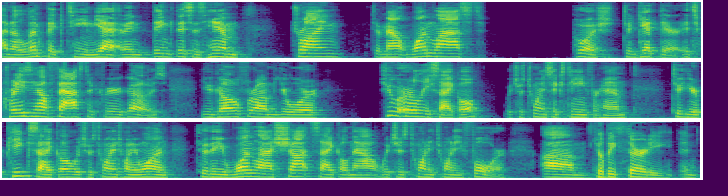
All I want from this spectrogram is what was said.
an Olympic team yet. And I think this is him trying to mount one last push to get there. It's crazy how fast a career goes. You go from your too early cycle, which was 2016 for him, to your peak cycle, which was 2021, to the one last shot cycle now, which is 2024. Um, He'll be 30 in,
